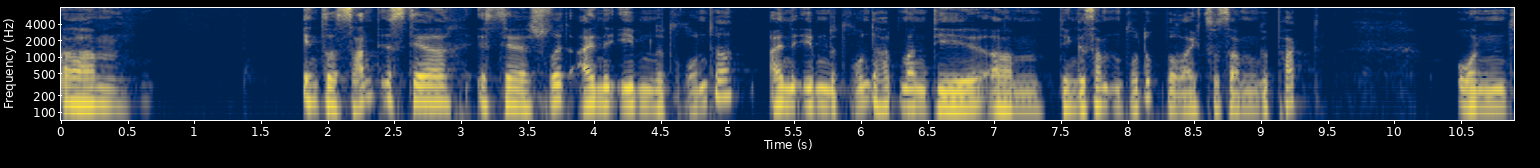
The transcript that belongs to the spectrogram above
Ähm, interessant ist der, ist der Schritt eine Ebene drunter. Eine Ebene drunter hat man die, ähm, den gesamten Produktbereich zusammengepackt und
